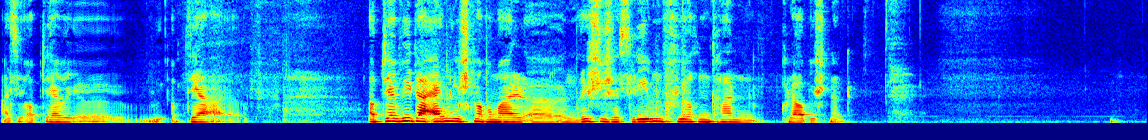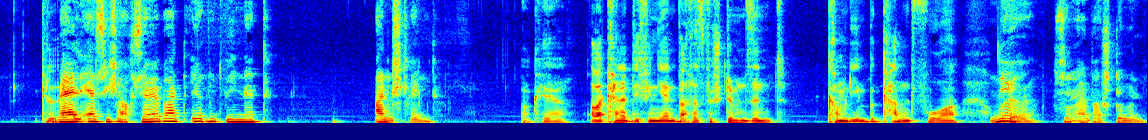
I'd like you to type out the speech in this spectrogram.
Also ob der, äh, ob der, ob der wieder eigentlich noch mal äh, ein richtiges Leben führen kann, glaube ich nicht. Weil er sich auch selber irgendwie nicht anstrengt. Okay. Aber kann er definieren, was das für Stimmen sind? Kommen die ihm bekannt vor? Nö, es sind einfach Stimmen.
